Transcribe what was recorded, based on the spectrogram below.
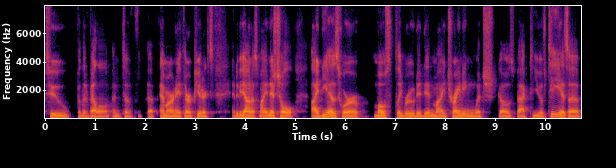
to for the development of uh, mRNA therapeutics. And to be honest, my initial ideas were mostly rooted in my training which goes back to U of T as a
